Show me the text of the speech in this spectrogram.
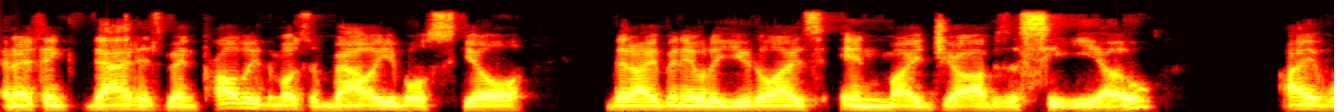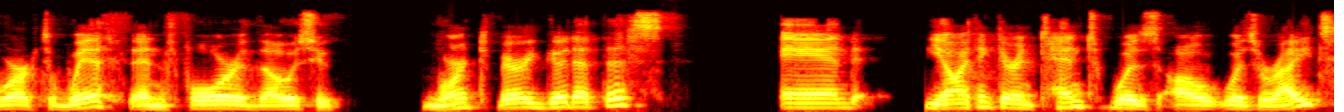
And I think that has been probably the most valuable skill that I've been able to utilize in my job as a CEO. I've worked with and for those who weren't very good at this. And, you know, I think their intent was, uh, was right,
